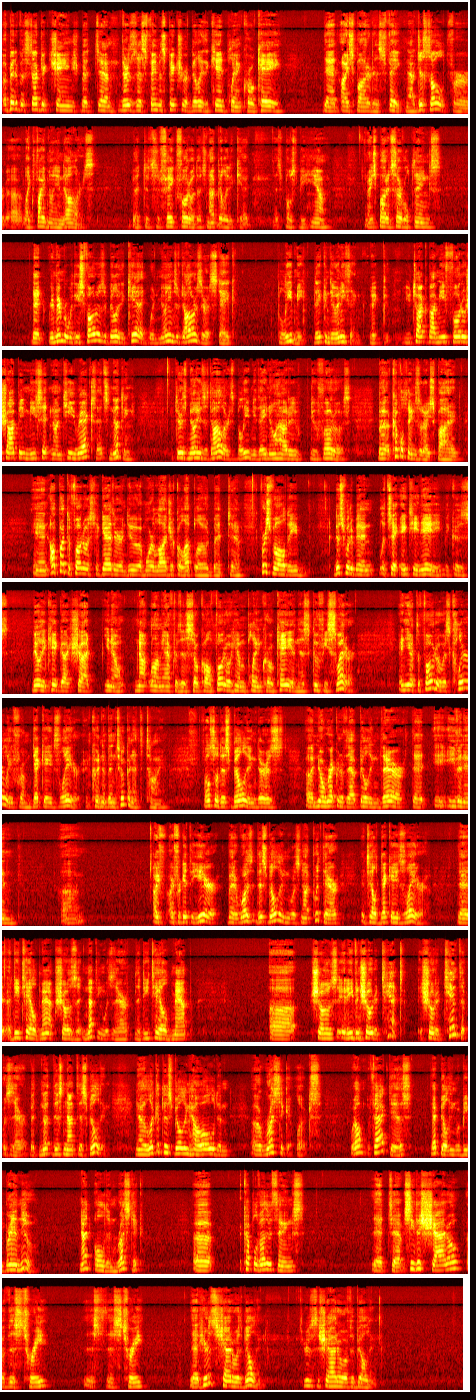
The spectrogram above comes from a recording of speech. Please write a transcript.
a bit of a subject change, but um, there's this famous picture of Billy the Kid playing croquet that I spotted as fake. Now, just sold for uh, like $5 million, but it's a fake photo. That's not Billy the Kid. That's supposed to be him. And I spotted several things that, remember, with these photos of Billy the Kid, when millions of dollars are at stake, believe me, they can do anything. They, you talk about me photoshopping, me sitting on T-Rex, that's nothing. If there's millions of dollars, believe me, they know how to do photos. But a couple things that I spotted, and I'll put the photos together and do a more logical upload. But uh, first of all, the this would have been, let's say, 1880, because Billy Kid got shot, you know, not long after this so-called photo, him playing croquet in this goofy sweater. And yet the photo is clearly from decades later. It couldn't have been taken at the time. Also, this building, there is uh, no record of that building there that even in, um, I, I forget the year, but it was, this building was not put there until decades later. The, a detailed map shows that nothing was there. The detailed map uh, shows, it even showed a tent it showed a tent that was there, but not this, not this building. Now look at this building, how old and uh, rustic it looks. Well, the fact is, that building would be brand new, not old and rustic. Uh, a couple of other things that, uh, see the shadow of this tree, this, this tree, that here's the shadow of the building. Here's the shadow of the building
